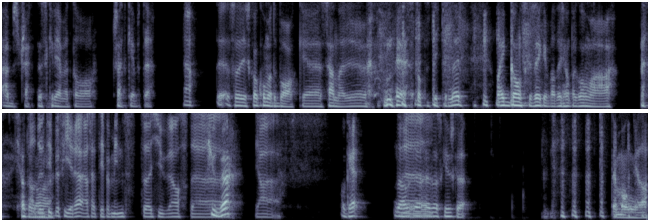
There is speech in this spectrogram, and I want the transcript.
abstracten er skrevet av ChatGPT. Ja. Så jeg skal komme tilbake senere med statistikken der, og jeg er ganske sikker på at det kommer til å komme Ja, du tipper fire, jeg skal tippe minst eh, 20. Altså Det, 20? Ja, ja. OK, da, Eh. da skal jeg huske det. Det er mange, da.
